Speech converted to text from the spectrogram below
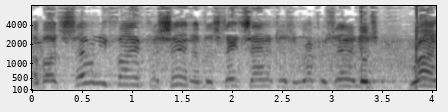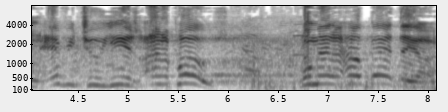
about 75% of the state senators and representatives run every two years unopposed, no matter how bad they are,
